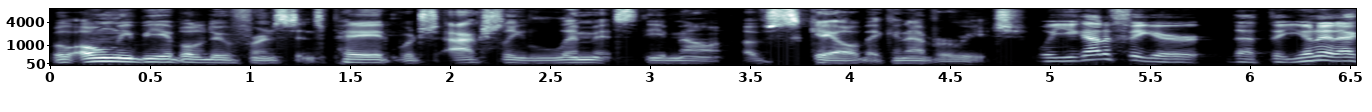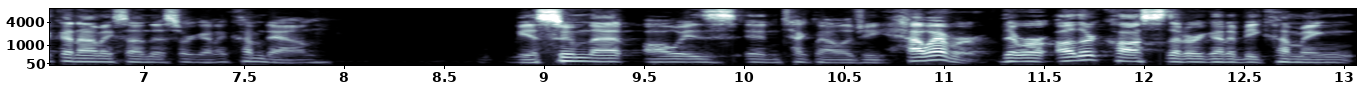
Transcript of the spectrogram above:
will only be able to do, for instance, paid, which actually limits the amount of scale they can ever reach. Well, you got to figure that the unit economics on this are going to come down. We assume that always in technology. However, there are other costs that are going to be coming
